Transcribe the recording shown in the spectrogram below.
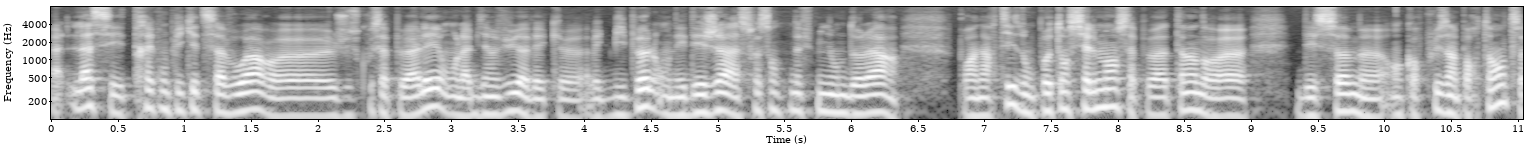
Bah, Là, c'est très compliqué de savoir euh, jusqu'où ça peut aller. On l'a bien vu avec, euh, avec Beeple. On est déjà à 69 millions de dollars pour un artiste. Donc potentiellement, ça peut atteindre des sommes encore plus importantes.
